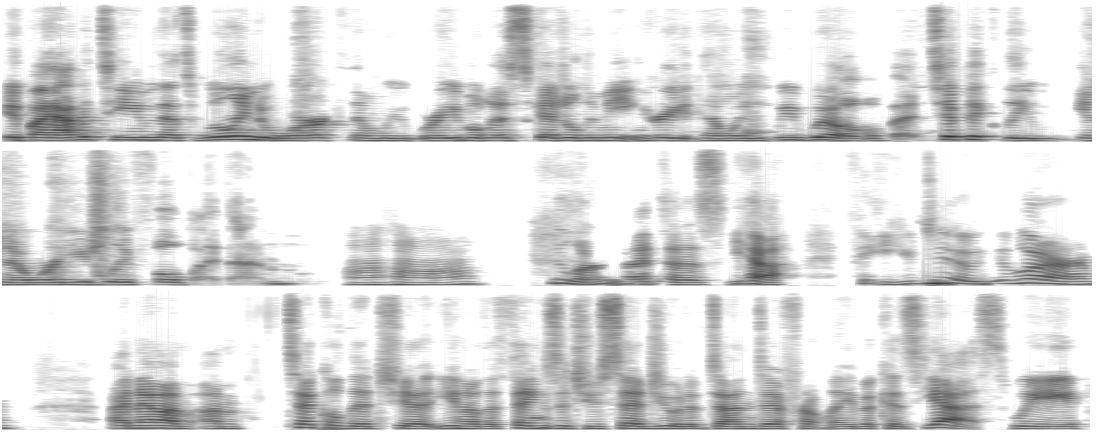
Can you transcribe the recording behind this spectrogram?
if i have a team that's willing to work then we, we're able to schedule the meet and greet then we, we will but typically you know we're usually full by then mm-hmm. you learn that does yeah you do you learn I know I'm, I'm tickled that you, you know, the things that you said you would have done differently because yes, we,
